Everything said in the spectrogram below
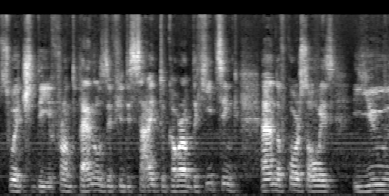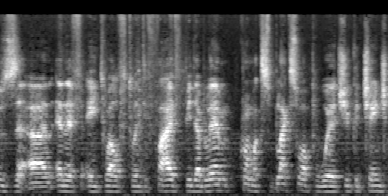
switch the front panels if you decide to cover up the heatsink and of course always use uh, NF-A1225 PWM Chromax Black Swap which you could change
